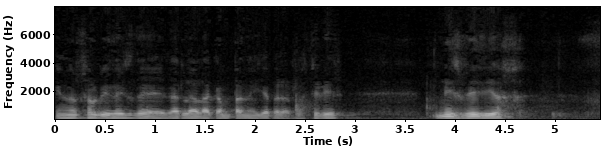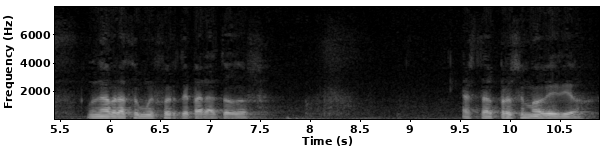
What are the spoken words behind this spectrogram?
y no os olvidéis de darle a la campanilla para recibir mis vídeos. Un abrazo muy fuerte para todos. Hasta el próximo vídeo.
